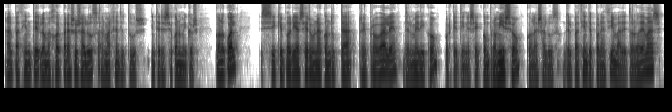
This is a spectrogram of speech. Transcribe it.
al paciente lo mejor para su salud al margen de tus intereses económicos. Con lo cual, sí que podría ser una conducta reprobable del médico, porque tiene ese compromiso con la salud del paciente por encima de todo lo demás,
